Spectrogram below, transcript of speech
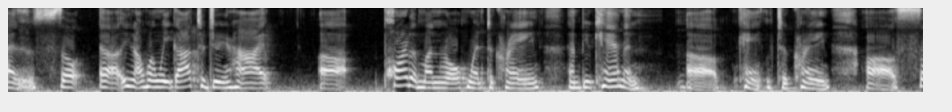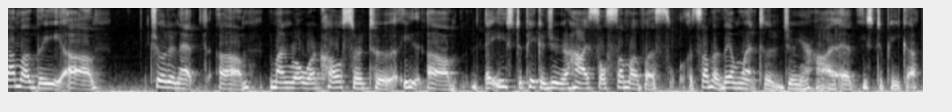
And so, uh, you know, when we got to junior high, uh, part of Monroe went to Crane and Buchanan uh, came to Crane. Uh, some of the uh, children at um, Monroe were closer to um, East Topeka Junior High, so some of us, some of them went to junior high at East Topeka.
